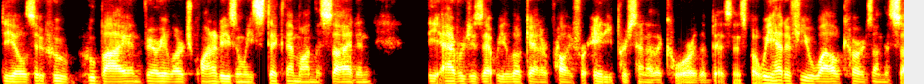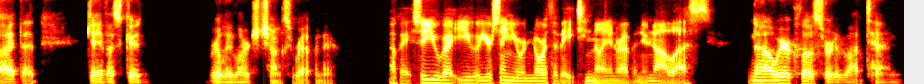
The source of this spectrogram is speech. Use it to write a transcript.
deals who, who buy in very large quantities and we stick them on the side. And the averages that we look at are probably for 80% of the core of the business. But we had a few wild cards on the side that gave us good, really large chunks of revenue. Okay. So you got you you're saying you were north of 18 million revenue, not less. No, we were closer to about 10.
